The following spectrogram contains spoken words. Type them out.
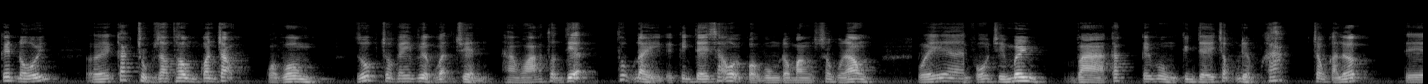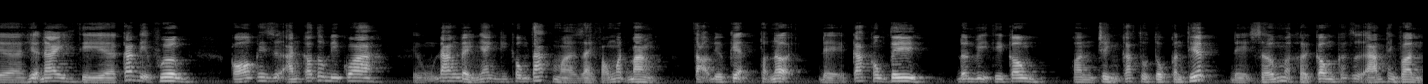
kết nối với các trục giao thông quan trọng của vùng giúp cho cái việc vận chuyển hàng hóa thuận tiện thúc đẩy cái kinh tế xã hội của vùng đồng bằng sông Cửu Long với ờ, thành phố Hồ Chí Minh và các cái vùng kinh tế trọng điểm khác trong cả nước. Thì ờ, hiện nay thì các địa phương có cái dự án cao tốc đi qua thì cũng đang đẩy nhanh cái công tác mà giải phóng mặt bằng, tạo điều kiện thuận lợi để các công ty, đơn vị thi công hoàn chỉnh các thủ tục cần thiết để sớm mà khởi công các dự án thành phần.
